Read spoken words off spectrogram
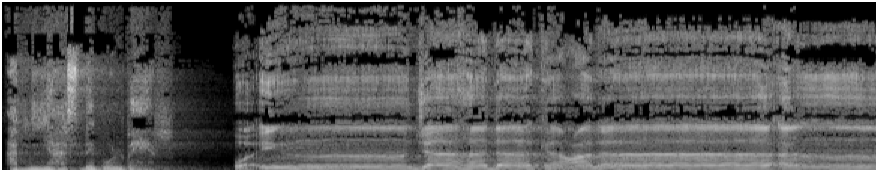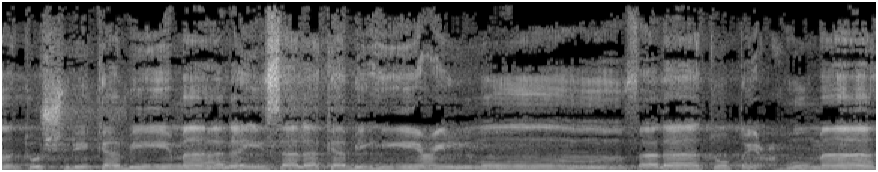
A mí has de volver. وإن جاهداك على أن تشرك بي ما ليس لك به علم فلا تطعهما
